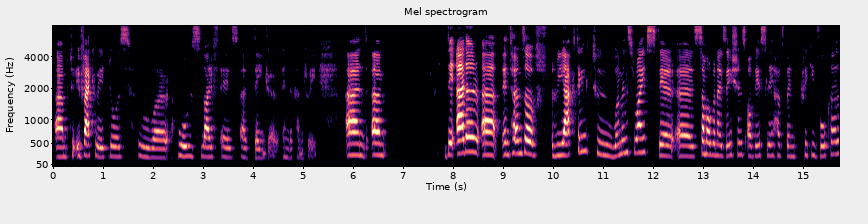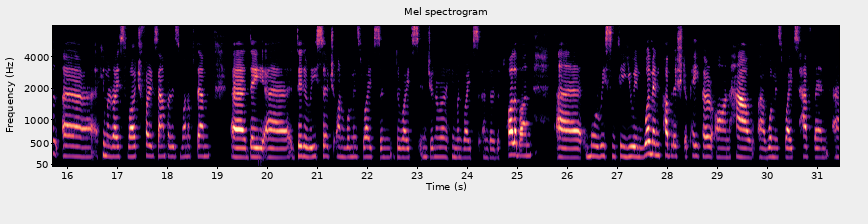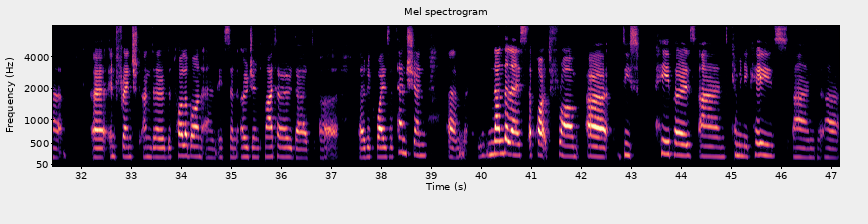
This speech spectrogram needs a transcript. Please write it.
um, to evacuate those who were whose life is a danger in the country, and um, the other, uh, in terms of reacting to women's rights, there uh, some organizations obviously have been pretty vocal. Uh, Human Rights Watch, for example, is one of them. Uh, they uh, did a research on women's rights and the rights in general, human rights under the Taliban. Uh, more recently, UN Women published a paper on how women's rights have been. infringed under the Taliban, and it's an urgent matter that uh, requires attention. Um, nonetheless, apart from uh, these papers and communiques and uh,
